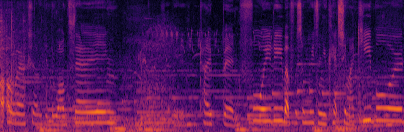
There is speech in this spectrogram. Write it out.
Uh oh, I actually did the wrong thing. Type in 40, but for some reason you can't see my keyboard.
